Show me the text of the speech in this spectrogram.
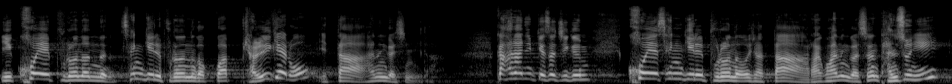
이 코에 불어넣는 생기를 불어넣는 것과 별개로 있다 하는 것입니다. 그러니까 하나님께서 지금 코에 생기를 불어넣으셨다라고 하는 것은 단순히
